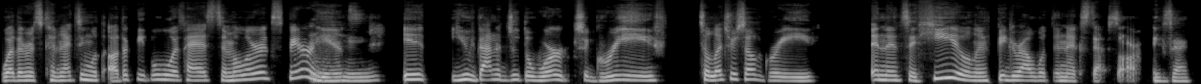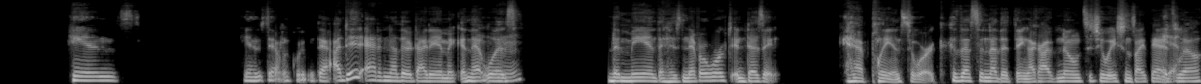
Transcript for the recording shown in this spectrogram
whether it's connecting with other people who have had similar experience. Mhm. It, you've got to do the work to grieve, to let yourself grieve and then to heal and figure out what the next steps are. Exactly. Hands, hands down, agree with that. I did add another dynamic, and that was Mhm. the man that has never worked and doesn't have plans to work. Because that's another thing. Like I've known situations like that as well.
